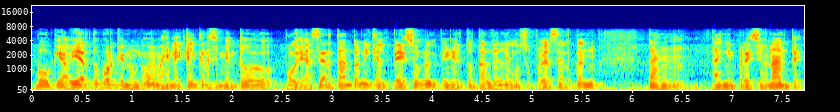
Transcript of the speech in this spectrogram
boquiabierto porque nunca me imaginé que el crecimiento podía ser tanto ni que el peso en el, en el total del negocio podía ser tan tan, tan impresionante.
